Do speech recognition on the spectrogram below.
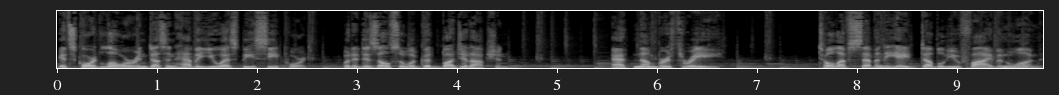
It scored lower and doesn't have a USB-C port, but it is also a good budget option. At number 3. Toll F78W5 in 1.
